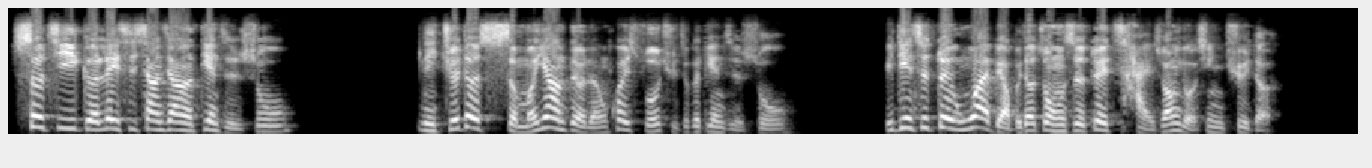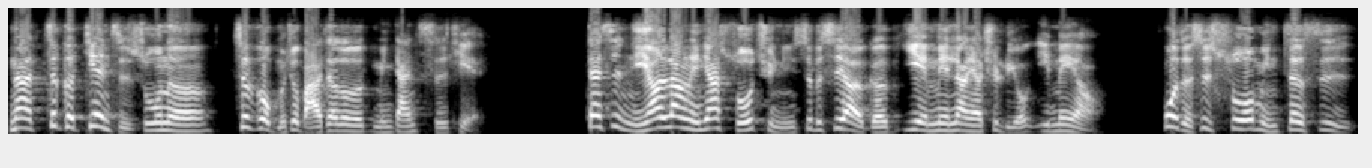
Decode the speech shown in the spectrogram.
设计一个类似像这样的电子书，你觉得什么样的人会索取这个电子书？一定是对外表比较重视、对彩妆有兴趣的。那这个电子书呢？这个我们就把它叫做名单磁铁。但是你要让人家索取，你是不是要有个页面让人家去留 email？或者是说明这是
